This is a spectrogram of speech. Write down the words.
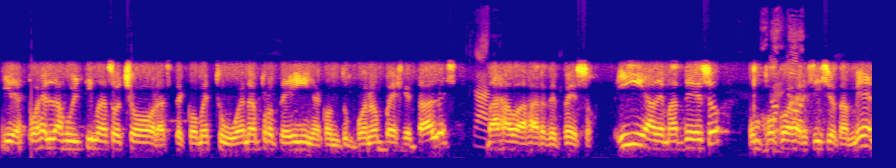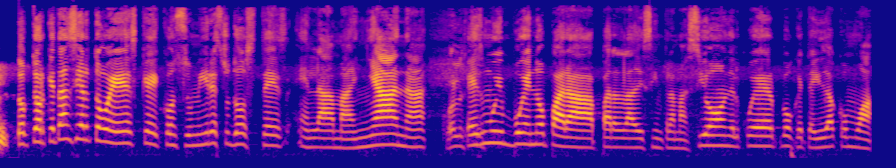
y después en las últimas 8 horas te comes tu buena proteína con tus buenos vegetales, Claro. vas a bajar de peso. Y además de eso, un poco de ejercicio también. Doctor, ¿qué tan cierto es que consumir estos dos test en la mañana ¿Cuál es es muy bueno para, para la desinflamación del cuerpo, que te ayuda como a,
